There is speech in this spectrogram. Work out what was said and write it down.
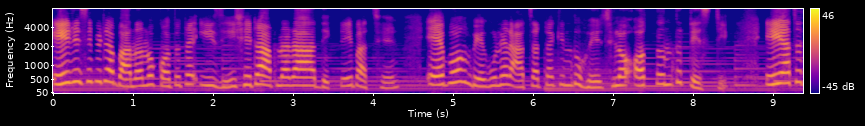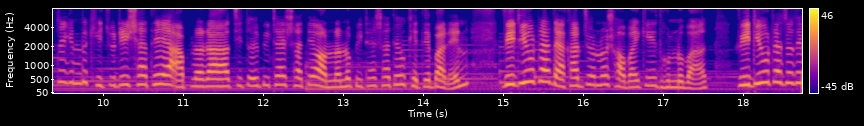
এই রেসিপিটা বানানো কতটা ইজি সেটা আপনারা দেখতেই পাচ্ছেন এবং বেগুনের আচারটা কিন্তু হয়েছিল অত্যন্ত টেস্টি এই আচারটা কিন্তু খিচুড়ির সাথে আপনারা চিতই পিঠার সাথে, অন্যান্য পিঠার সাথেও খেতে পারেন। ভিডিওটা দেখার জন্য সবাইকেই ধন্যবাদ। ভিডিওটা যদি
